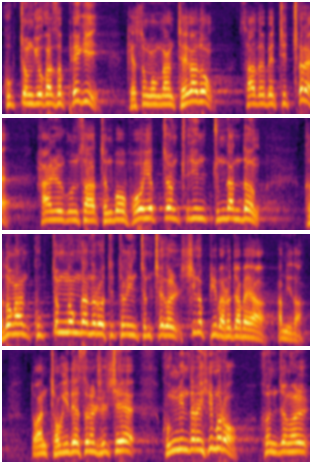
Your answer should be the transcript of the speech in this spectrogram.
국정교과서 폐기, 개성공단 재가동, 사드 배치 철회, 한일군사 정보 보호협정 추진 중단 등 그동안 국정농단으로 뒤틀린 정책을 시급히 바로잡아야 합니다. 또한 조기 대선을 실시해 국민들의 힘으로 헌정을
